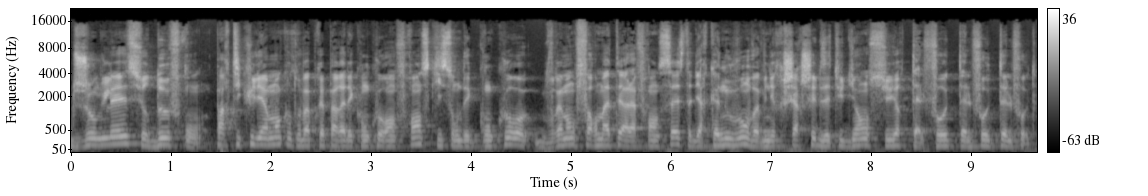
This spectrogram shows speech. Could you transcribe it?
jongler sur deux fronts, particulièrement quand on va préparer des concours en France qui sont des concours vraiment formatés à la française, c'est-à-dire qu'à nouveau on va venir chercher les étudiants sur telle faute, telle faute, telle faute.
